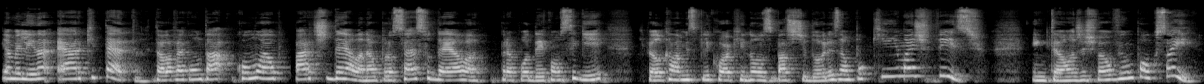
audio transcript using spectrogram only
e a Melina é arquiteta. Então ela vai contar como é a parte dela, né? O processo dela para poder conseguir. Que pelo que ela me explicou aqui nos bastidores, é um pouquinho mais difícil. Então a gente vai ouvir um pouco isso aí,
